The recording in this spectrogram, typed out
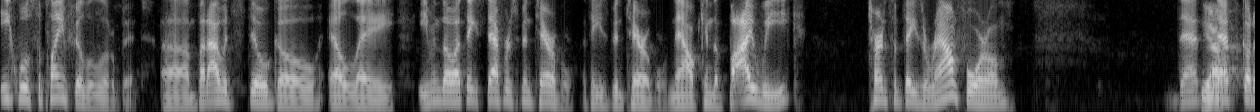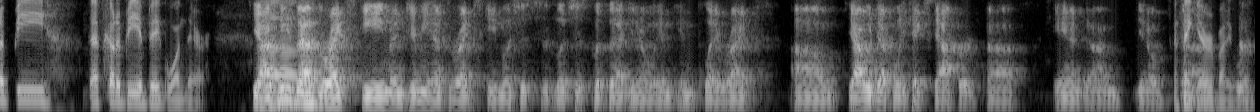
equals the playing field a little bit. Um, but I would still go LA, even though I think Stafford's been terrible. I think he's been terrible. Now, can the bye week turn some things around for him? That yeah. that's gonna be that's gonna be a big one there. Yeah, if he has the right scheme and Jimmy has the right scheme, let's just let's just put that you know in, in play, right? Um, yeah, I would definitely take Stafford, uh, and um, you know, I think uh, everybody would.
